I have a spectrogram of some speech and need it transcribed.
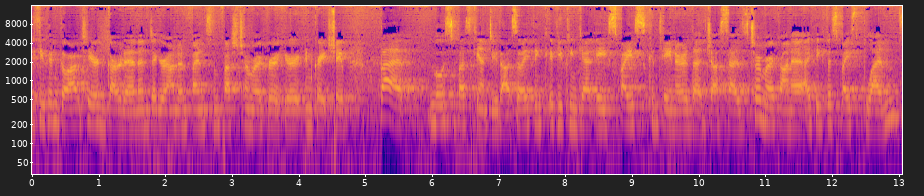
if you can go out to your garden and dig around and find some fresh turmeric, you're in great shape. But most of us can't do that. So I think if you can get a spice container that just says turmeric on it, I think the spice blends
